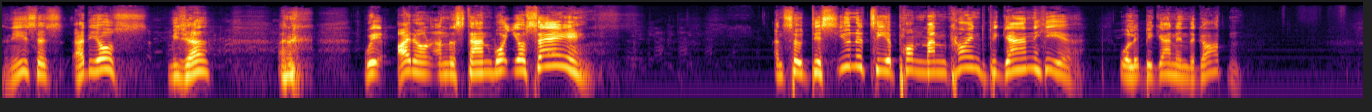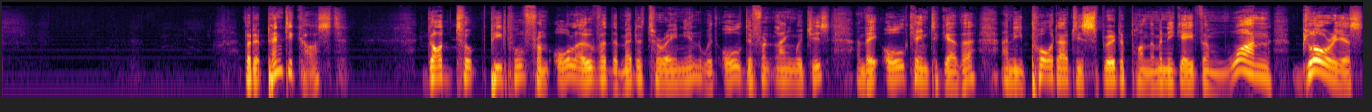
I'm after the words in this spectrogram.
And he says, Adios, Michel. And we, I don't understand what you're saying. And so disunity upon mankind began here. Well, it began in the garden. But at Pentecost, God took people from all over the Mediterranean with all different languages, and they all came together, and He poured out His Spirit upon them, and He gave them one glorious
